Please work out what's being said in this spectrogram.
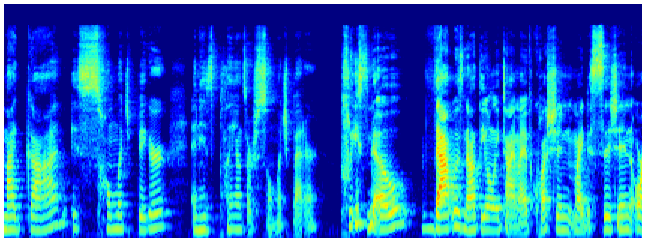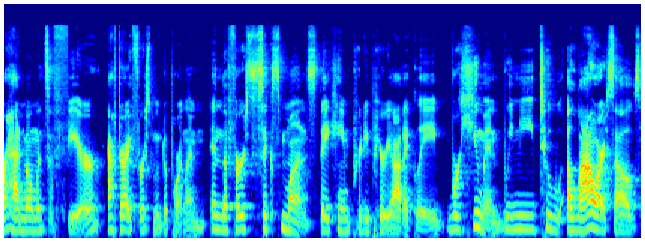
my God is so much bigger and his plans are so much better. Please know that was not the only time I've questioned my decision or had moments of fear after I first moved to Portland. In the first six months, they came pretty periodically. We're human, we need to allow ourselves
